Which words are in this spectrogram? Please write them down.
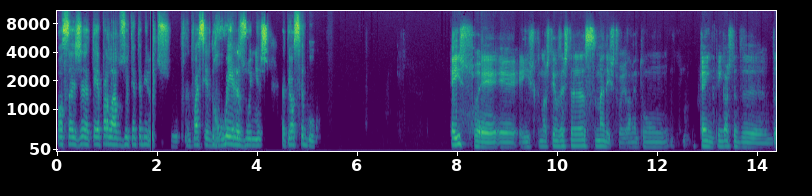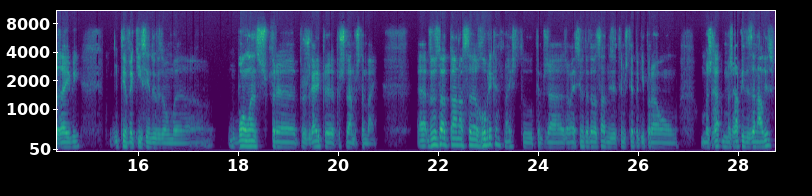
ou seja, até para lá dos 80 minutos. Portanto, vai ser de roer as unhas até ao sabugo. É isso, é, é, é isto que nós temos esta semana. Isto foi realmente um. Quem, quem gosta de, de rugby teve aqui, sem dúvida, uma, um bom lance para, para jogar e para, para estudarmos também. Uh, vamos à, nossa rúbrica, é? Isto, o tempo já, já vai ser muito avançado, mas temos tempo aqui para um, umas, umas rápidas análises.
